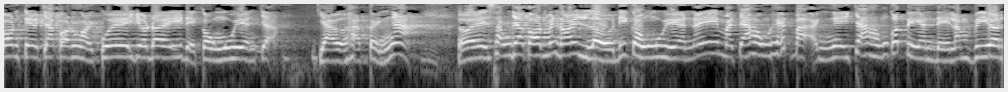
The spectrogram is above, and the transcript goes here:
con kêu cha con ngoài quê vô đây để cầu nguyện cha dạ ở hà tĩnh à rồi, xong cha con mới nói, lỡ đi cầu nguyện ấy mà cha không hết bạn nghĩ cha không có tiền để làm viện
